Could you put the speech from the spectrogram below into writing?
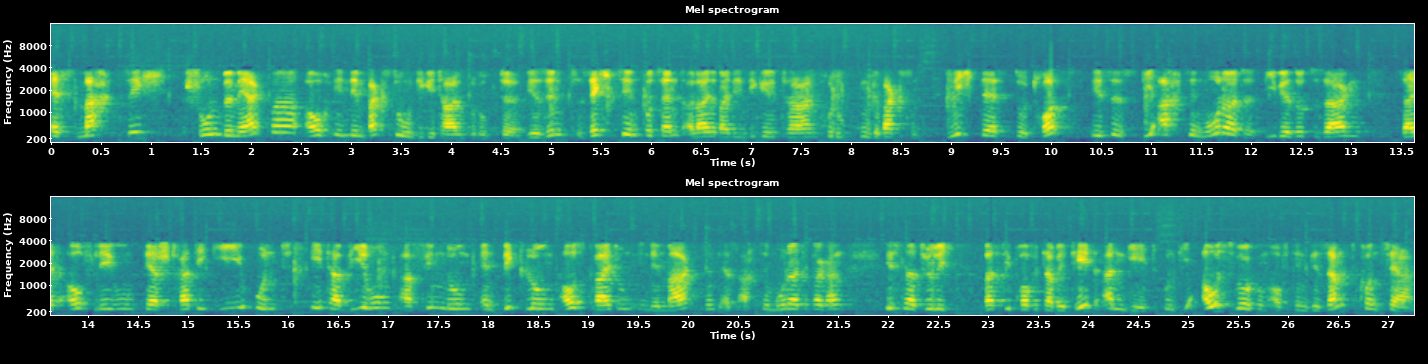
Es macht sich schon bemerkbar, auch in dem Wachstum digitalen Produkte. Wir sind 16 Prozent alleine bei den digitalen Produkten gewachsen. Nichtsdestotrotz ist es die 18 Monate, die wir sozusagen seit Auflegung der Strategie und Etablierung, Erfindung, Entwicklung, Ausbreitung in den Markt sind erst 18 Monate vergangen, ist natürlich, was die Profitabilität angeht und die Auswirkung auf den Gesamtkonzern,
